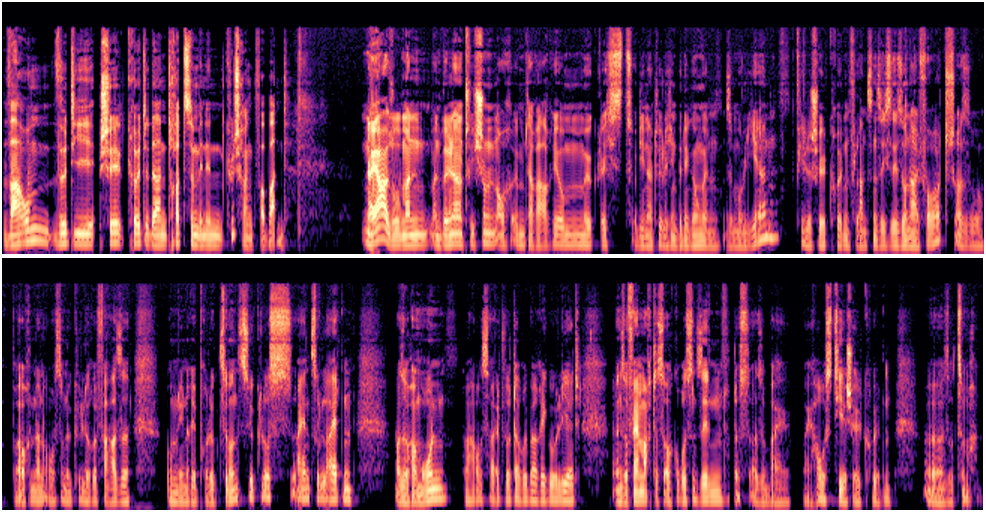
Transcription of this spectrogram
Warum wird die Schildkröte dann trotzdem in den Kühlschrank verbannt? Naja, also man, man will natürlich schon auch im Terrarium möglichst die natürlichen Bedingungen simulieren. Viele Schildkröten pflanzen sich saisonal fort, also brauchen dann auch so eine kühlere Phase, um den Reproduktionszyklus einzuleiten. Also Hormon Haushalt wird darüber reguliert. Insofern macht es auch großen Sinn, das also bei, bei Haustierschildkröten äh, so zu machen.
